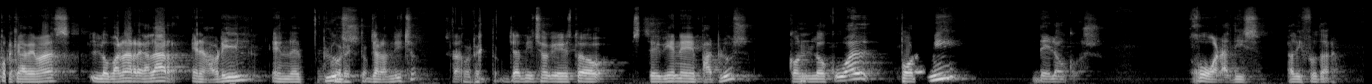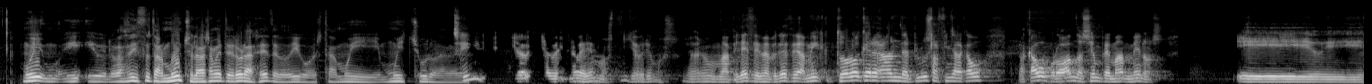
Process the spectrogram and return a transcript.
porque además lo van a regalar en abril en el Plus, Correcto. ya lo han dicho. O sea, Correcto. Ya han dicho que esto se viene para el Plus, con lo cual, por mí, de locos. Juego gratis, a disfrutar. Muy, muy- y, lo vas a disfrutar mucho, le vas a meter horas, ¿eh? Te lo digo, está muy, muy chulo, la verdad. Sí, ya, ya- ya veremos, ya veremos, ya veremos. Me apetece, me apetece. A mí todo lo que regalan del Plus, al fin y al cabo, lo acabo probando siempre más menos. Y,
